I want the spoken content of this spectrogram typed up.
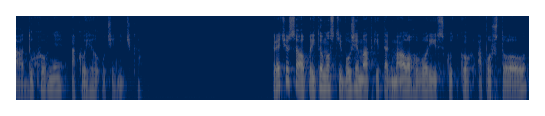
a duchovne ako jeho učenička. Prečo sa o prítomnosti Božej Matky tak málo hovorí v skutkoch apoštolov,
